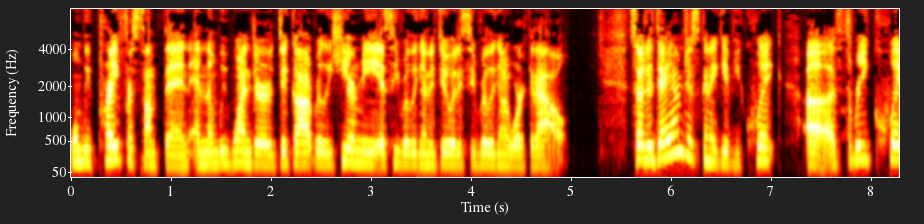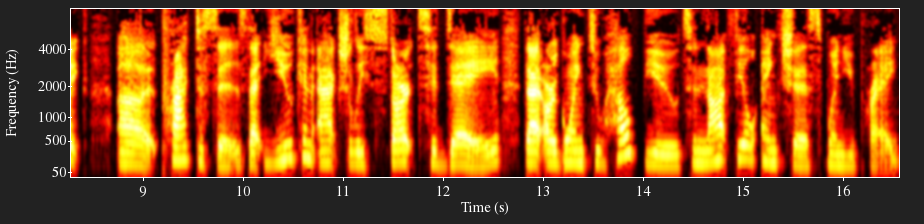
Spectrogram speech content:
when we pray for something and then we wonder, did God really hear me? Is he really going to do it? Is he really going to work it out? So today I'm just going to give you quick, uh, three quick uh, practices that you can actually start today that are going to help you to not feel anxious when you pray.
